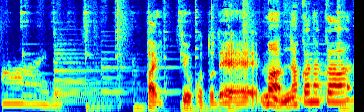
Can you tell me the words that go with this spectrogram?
はい。はい。ということで、まあ、なかなか、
